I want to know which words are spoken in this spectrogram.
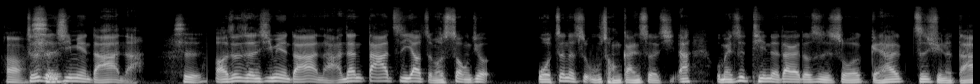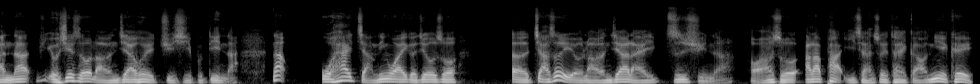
啊、哦，这是人性面答案呐、啊。是啊、哦，这是人性面答案呐、啊。但大家自己要怎么送就，就我真的是无从干涉起啊。我每次听的大概都是说给他咨询的答案。那有些时候老人家会举棋不定啊。那我还讲另外一个，就是说，呃，假设有老人家来咨询啊，哦，他说阿拉怕遗产税太高，你也可以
